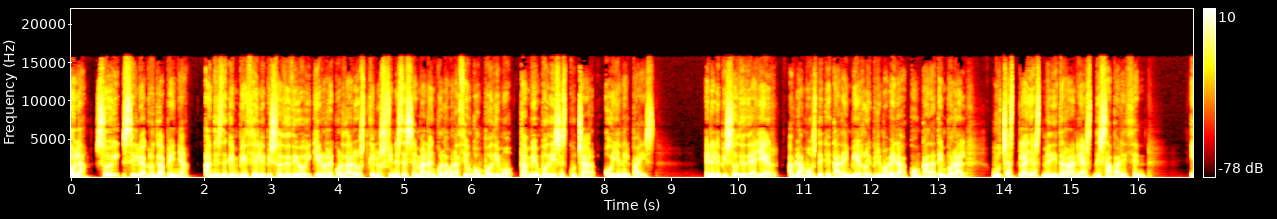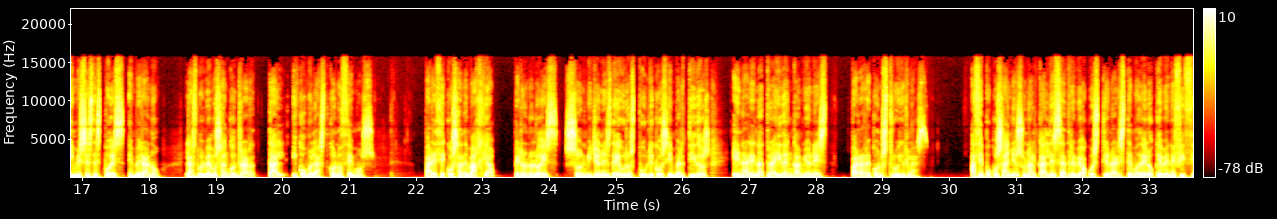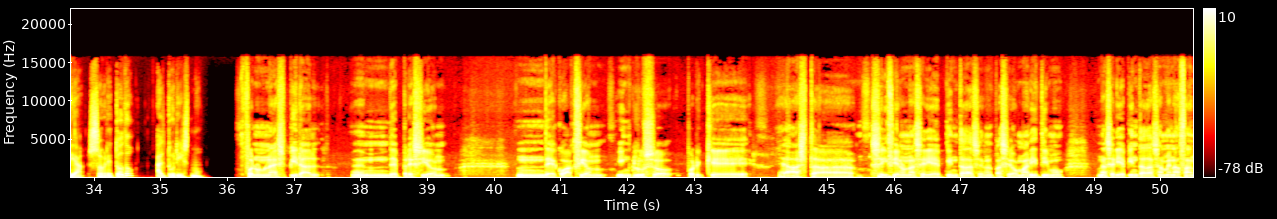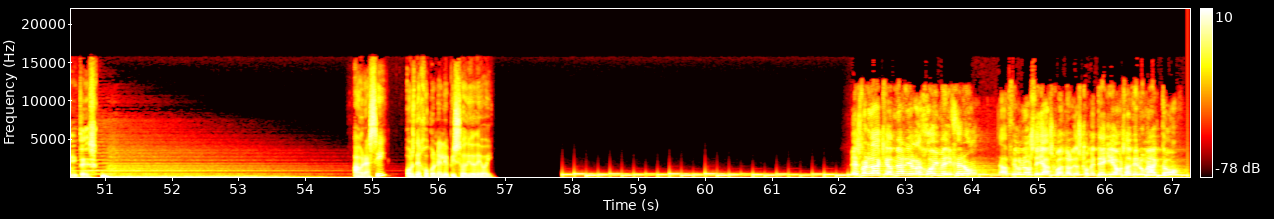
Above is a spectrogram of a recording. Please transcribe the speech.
Hola, soy Silvia Cruz La Peña. Antes de que empiece el episodio de hoy, quiero recordaros que los fines de semana en colaboración con Podimo también podéis escuchar Hoy en el País. En el episodio de ayer hablamos de que cada invierno y primavera, con cada temporal, muchas playas mediterráneas desaparecen. Y meses después, en verano, las volvemos a encontrar tal y como las conocemos. Parece cosa de magia, pero no lo es. Son millones de euros públicos invertidos en arena traída en camiones para reconstruirlas. Hace pocos años un alcalde se atrevió a cuestionar este modelo que beneficia, sobre todo, al turismo. Fueron una espiral de presión, mm, de coacción, incluso porque hasta se hicieron una serie de pintadas en el paseo marítimo, una serie de pintadas amenazantes. Ahora sí, os dejo con el episodio de hoy. Es verdad que Aznar y Rajoy me dijeron hace unos días cuando les comenté que íbamos a hacer un acto,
